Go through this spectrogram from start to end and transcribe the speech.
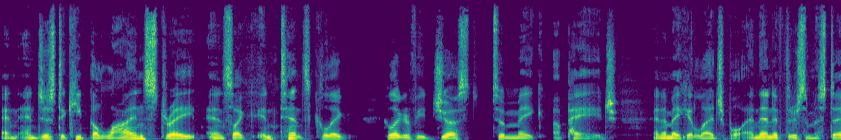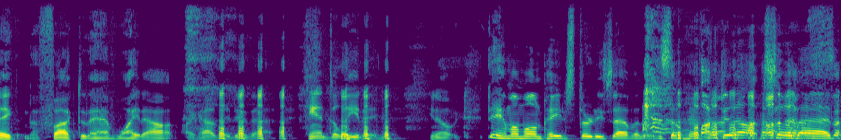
and and just to keep the lines straight and it's like intense callig- calligraphy just to make a page and to make it legible. And then if there's a mistake, the fuck do they have whiteout? Like how do they do that? Can't delete it. You know, damn, I'm on page 37. So fucked it up so bad.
